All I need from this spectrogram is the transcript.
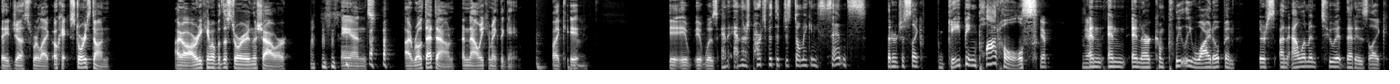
they just were like okay story's done i already came up with the story in the shower and I wrote that down, and now we can make the game. Like it, Mhm. it, it, it was, and and there's parts of it that just don't make any sense. That are just like gaping plot holes. Yep. Yep. and and and are completely wide open. There's an element to it that is like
